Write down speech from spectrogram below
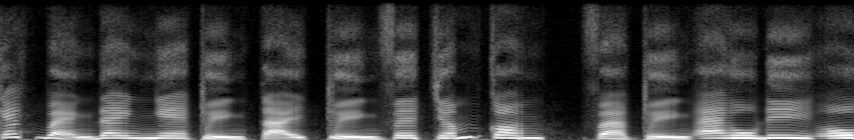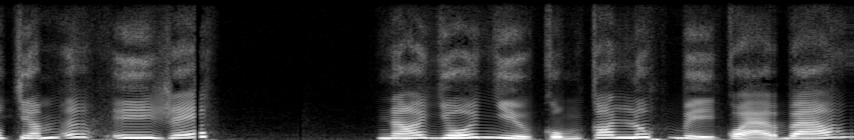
Các bạn đang nghe truyện tại truyệnv.com và truyệnaudio.fiz. Nói dối nhiều cũng có lúc bị quả báo.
